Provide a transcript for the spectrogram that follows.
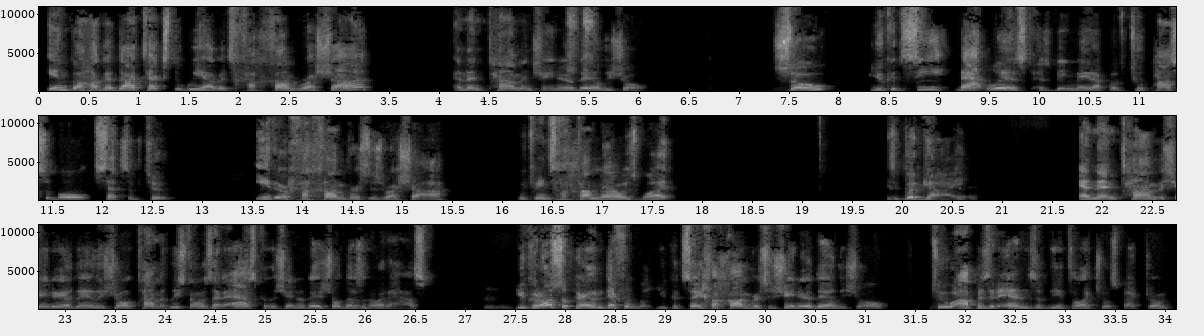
In the Haggadah text that we have, it's Chacham Rasha, and then Tam and Sheiner de Elishol. So you could see that list as being made up of two possible sets of two. Either Chacham versus Rasha, which means Chacham now is what? He's a good guy. And then Tom v'shenu yodei lishol. Tam at least knows how to ask, and the shenu yodei lishol doesn't know how to ask. Mhm. You could also pair them differently. You could say Chacham versus shenu yodei lishol, two opposite ends of the intellectual spectrum,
